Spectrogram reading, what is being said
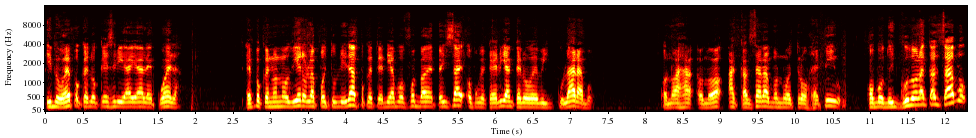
Y no es porque no quería ir a la escuela. Es porque no nos dieron la oportunidad, porque teníamos forma de pensar o porque querían que nos desvinculáramos o no, o no alcanzáramos nuestro objetivo. Como ninguno lo alcanzamos,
